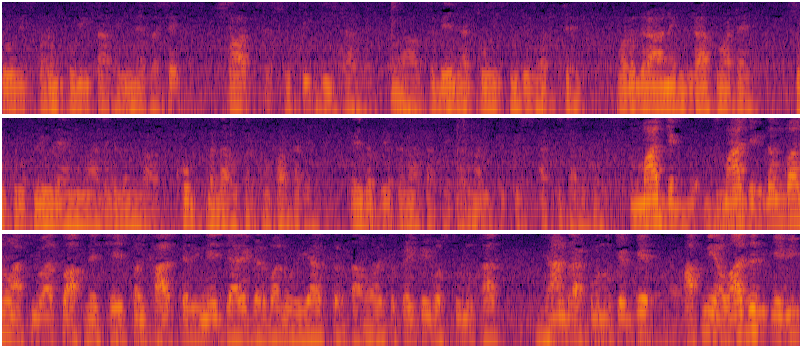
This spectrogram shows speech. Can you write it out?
ચોવીસ પરમ પુરીતા વિને બસે શાસ્ત્ર શ્રુતિ ગીતા બે હજાર ચોવીસનું જે વર્ષ છે, વડોદરા અને ગુજરાત માટે સુખરૂપ નીવડે અને મા જગદંબા ખૂબ બધા ઉપર કૃપા કરે. એ જ અભ્યર્થના સાથે કરવાની પ્રેક્ટિસ આજથી ચાલુ કરી. મા જગ, મા જગદંબાનો આશીર્વાદ તો આપને છે પણ ખાસ કરીને જ્યારે ગરબાનો રિયાઝ કરતા હોય તો કઈ કઈ વસ્તુનું ખાસ ધ્યાન રાખવાનું? કેમ કે આપની અવાજ જ એવી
